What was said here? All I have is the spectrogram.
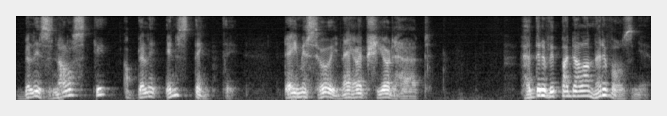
Byly znalosti a byly instinkty. Dej mi svůj nejlepší odhad. Hedr vypadala nervózně.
